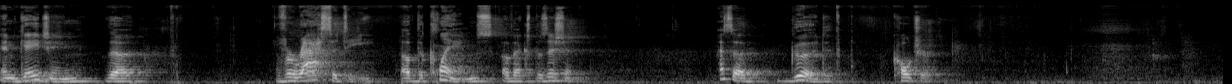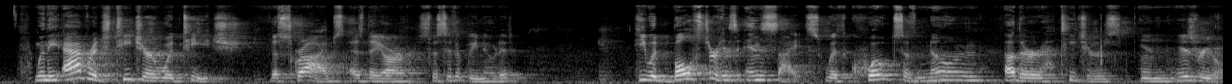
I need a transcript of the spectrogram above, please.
engaging the veracity of the claims of exposition. That's a good culture. When the average teacher would teach, the scribes, as they are specifically noted, he would bolster his insights with quotes of known other teachers in Israel.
